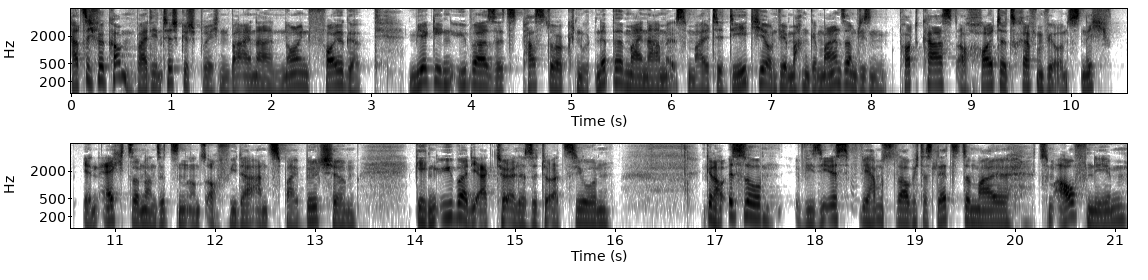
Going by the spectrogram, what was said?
Herzlich willkommen bei den Tischgesprächen bei einer neuen Folge. Mir gegenüber sitzt Pastor Knut Nippe, mein Name ist Malte Detje und wir machen gemeinsam diesen Podcast. Auch heute treffen wir uns nicht in echt, sondern sitzen uns auch wieder an zwei Bildschirmen gegenüber. Die aktuelle Situation, genau, ist so, wie sie ist. Wir haben uns, glaube ich, das letzte Mal zum Aufnehmen,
